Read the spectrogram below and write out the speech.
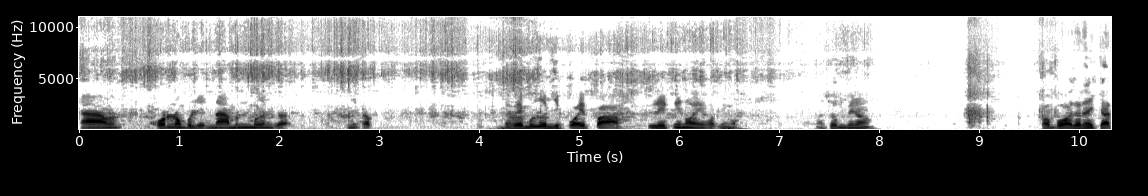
ถ้าคนลงไปเล่นน้ำมันเมินก็นี่ครับยังไงมืออื่นสิปล่อยป่าเล็กน้อยครับนี่ครับมาชมพี่น้องขอบอท่านในจัด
